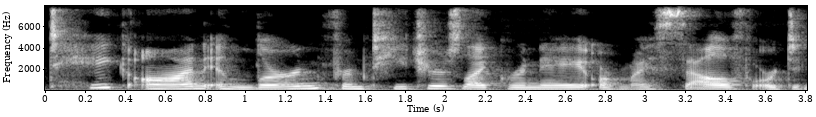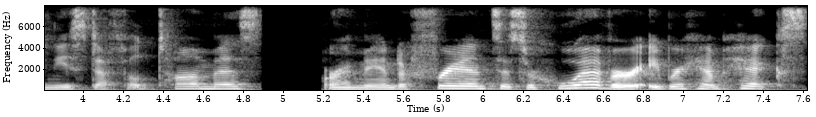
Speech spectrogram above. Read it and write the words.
take on and learn from teachers like Renee or myself or Denise Duffield Thomas or Amanda Frances or whoever, Abraham Hicks,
